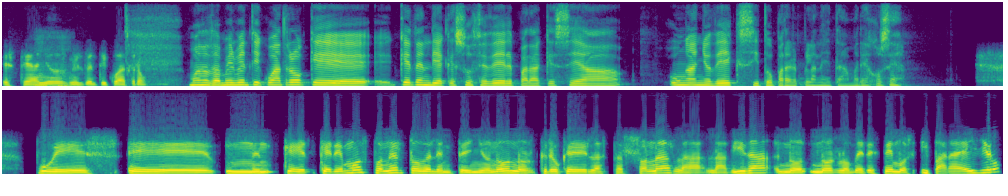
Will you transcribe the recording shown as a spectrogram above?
este año 2024. Bueno, 2024, ¿qué, ¿qué tendría que suceder para que sea un año de éxito para el planeta, María José? Pues eh, mm, que queremos poner todo el empeño, ¿no? no creo que las personas, la, la vida, no, nos lo merecemos y para ello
